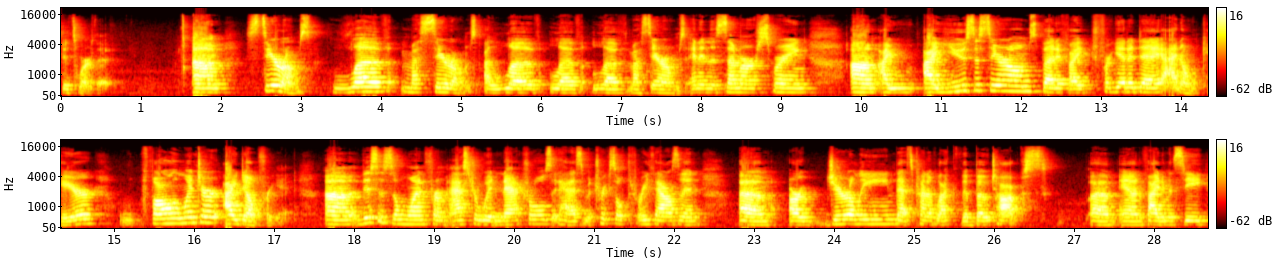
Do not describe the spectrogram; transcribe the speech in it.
it's worth it. Um, serums. Love my serums. I love, love, love my serums. And in the summer, spring, um, I, I use the serums, but if I forget a day, I don't care fall and winter, I don't forget. Um, this is the one from Asterwood Naturals. It has Matrixyl 3000, um, argireline, that's kind of like the Botox, um, and vitamin C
